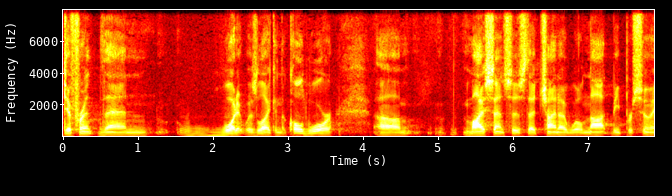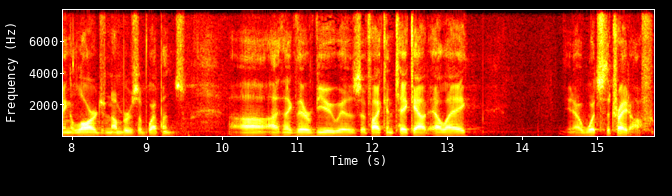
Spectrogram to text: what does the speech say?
different than what it was like in the Cold War. Um, my sense is that China will not be pursuing large numbers of weapons. Uh, I think their view is if I can take out LA, you know, what's the trade-off?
